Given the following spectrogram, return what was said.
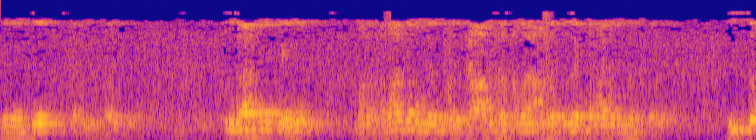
నేను ఏం చేయాలి ఇప్పుడు ఉదాహరణకి మన సమాజం ఉందనుకోండి ఇప్పుడు ఆంధ్ర సమాజం ఆంధ్రప్రదేశ్ సమాజం ఉందనుకోండి దీంట్లో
